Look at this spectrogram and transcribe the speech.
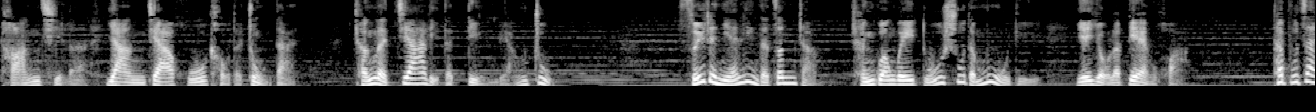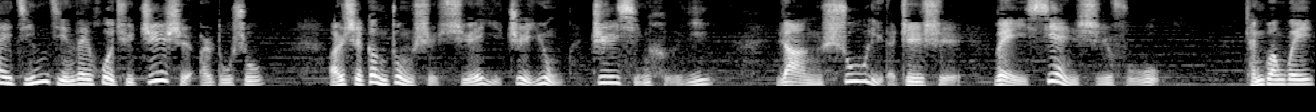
扛起了养家糊口的重担，成了家里的顶梁柱。随着年龄的增长，陈光威读书的目的也有了变化，他不再仅仅为获取知识而读书。而是更重视学以致用、知行合一，让书里的知识为现实服务。陈光威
